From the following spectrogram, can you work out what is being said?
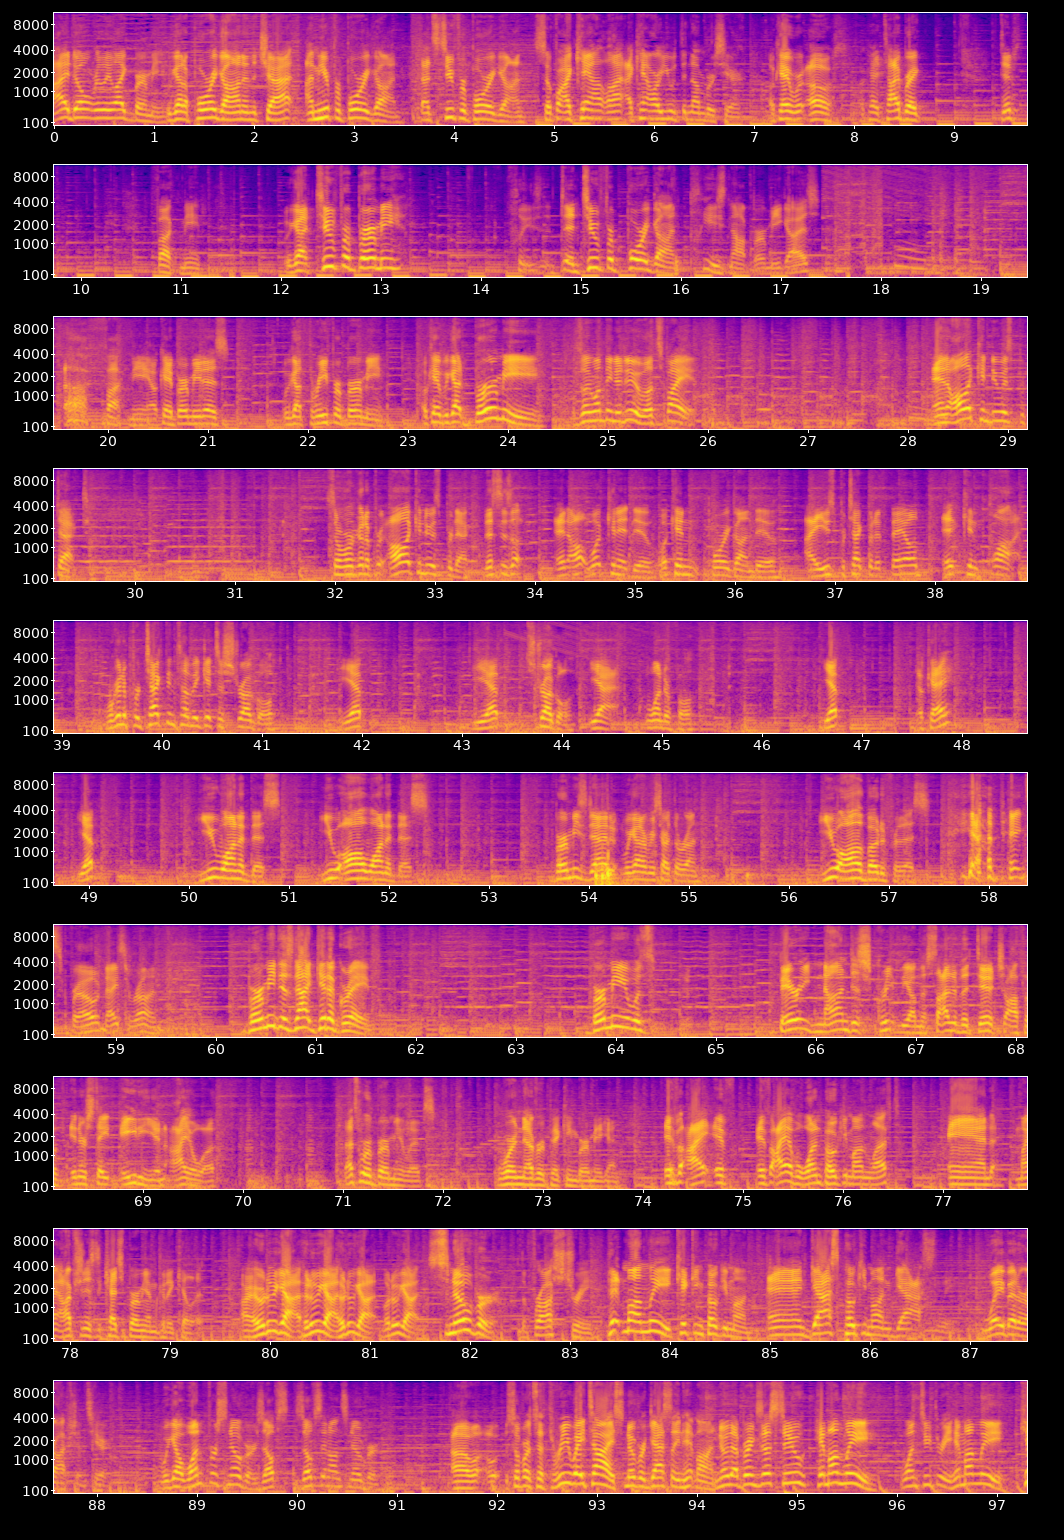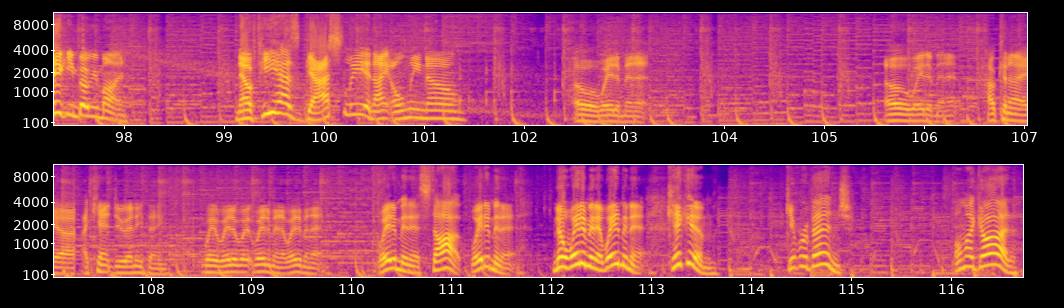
I don't really like Burmy. We got a Porygon in the chat. I'm here for Porygon. That's two for Porygon. So far, I can't. I can't argue with the numbers here. Okay, we're oh, okay. Tie break. Dips. Fuck me. We got two for Burmy. Please, and two for Porygon. Please not Burmy, guys. Ah, fuck me. Okay, Burmy it is. We got three for Burmy. Okay, we got Burmy. There's only one thing to do. Let's fight. And all it can do is protect. So we're gonna, all it can do is protect. This is, a, and all, what can it do? What can Porygon do? I used protect, but it failed. It can plot. We're gonna protect until we get to struggle. Yep. Yep. Struggle. Yeah. Wonderful. Yep. Okay. Yep. You wanted this. You all wanted this. Burmy's dead. We gotta restart the run. You all voted for this. yeah, thanks, bro. Nice run. Burmy does not get a grave. Burmy was buried non-discreetly on the side of the ditch off of Interstate 80 in Iowa. That's where Burmy lives. We're never picking Burmy again. If I if if I have one Pokemon left and my option is to catch Burmy, I'm gonna kill it. All right, who do we got? Who do we got? Who do we got? What do we got? Snover, the Frost Tree. Hitmonlee, kicking Pokemon. And Gas Pokemon Gastly. Way better options here. We got one for Snover. Zelf's, Zelf's in on Snover. Uh, so far, it's a three-way tie. Snover, Gastly, and Hitmon. You know that brings us to? Hitmonlee. One, two, three. Hitmonlee. Kicking Pokemon. Now, if he has Gastly and I only know... Oh, wait a minute. Oh, wait a minute. How can I... Uh, I can't do anything. Wait, wait, wait, wait a minute. Wait a minute. Wait a minute. Stop. Wait a minute. No, wait a minute. Wait a minute. Kick him. Get revenge. Oh, my God.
